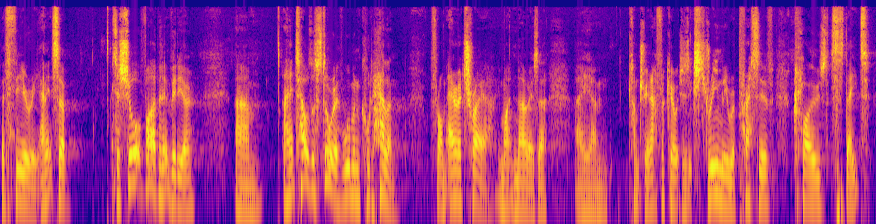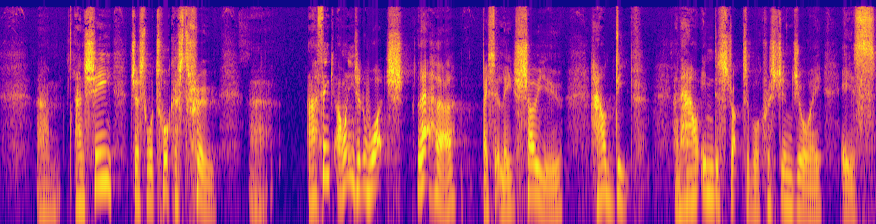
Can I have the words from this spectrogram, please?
the theory. And it's a, it's a short five minute video. Um, and it tells the story of a woman called Helen from Eritrea. You might know as a, a um, country in Africa which is extremely repressive, closed state. Um, and she just will talk us through. Uh, and I think I want you to watch, let her basically show you how deep and how indestructible Christian joy is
